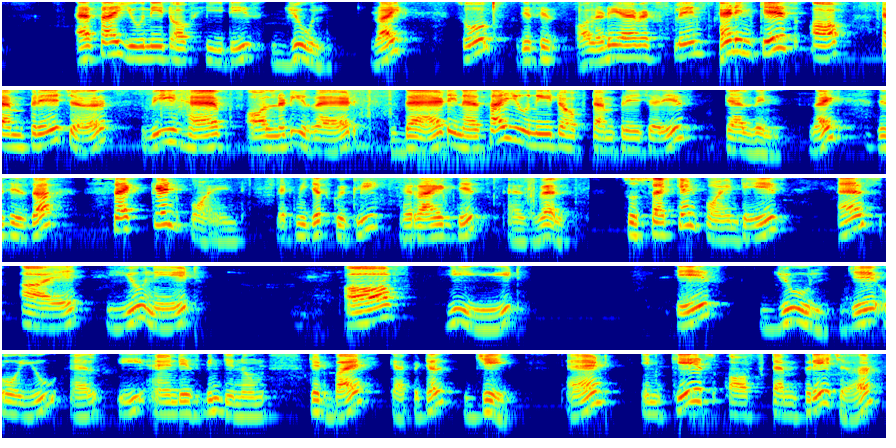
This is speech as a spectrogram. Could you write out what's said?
SI unit of heat is joule right? So this is already I have explained. And in case of temperature we have already read that in SI unit of temperature is Kelvin right? This is the second point. Let me just quickly write this as well. So second point is SI unit of heat is joule j-o-u-l-e and is been denominated by capital J. And in case of temperature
